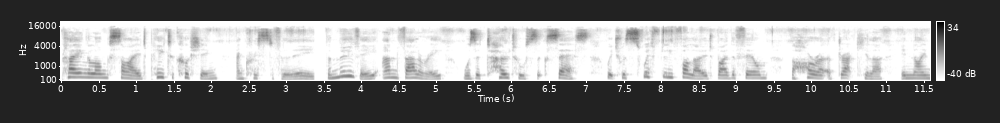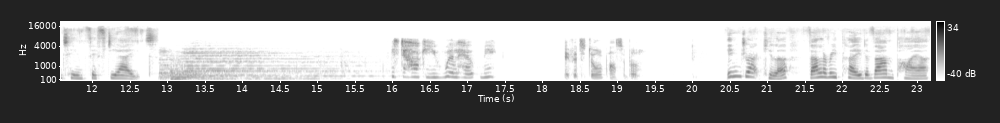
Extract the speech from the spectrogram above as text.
playing alongside Peter Cushing and Christopher Lee. The movie and Valerie was a total success, which was swiftly followed by the film The Horror of Dracula in 1958. Mr. Harker, you will help me? If it's at all possible. In Dracula, Valerie played a vampire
